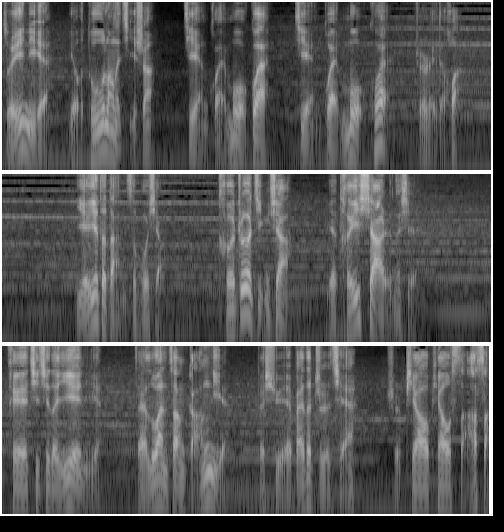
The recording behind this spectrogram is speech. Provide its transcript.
嘴里又嘟囔了几声“见怪莫怪，见怪莫怪”之类的话。爷爷的胆子不小，可这景象也忒吓人了些。黑漆漆的夜里。在乱葬岗里，这雪白的纸钱是飘飘洒洒，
